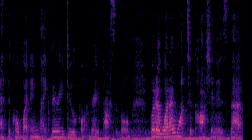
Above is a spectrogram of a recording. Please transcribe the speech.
ethical wedding like very doable and very possible. But uh, what I want to caution is that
